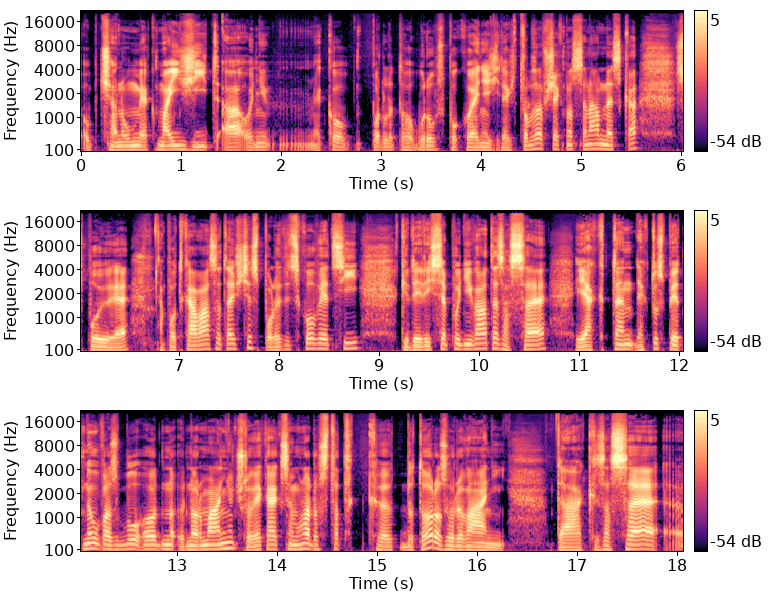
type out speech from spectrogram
občanům, jak mají žít a oni jako podle toho budou spokojeně žít. Takže tohle všechno se nám dneska spojuje a potkává se to ještě s politickou věcí, kdy když se podíváte zase, jak, ten, jak tu zpětnou vazbu od no, normálního člověka, jak se mohla dostat k, do toho rozhodování, tak zase eh,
